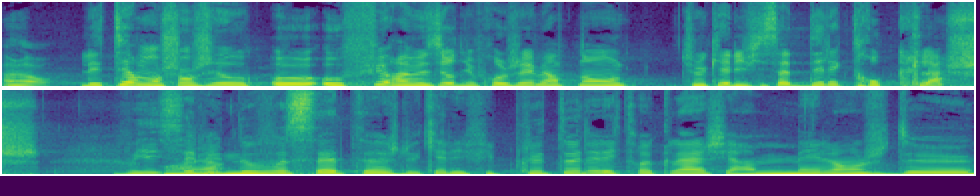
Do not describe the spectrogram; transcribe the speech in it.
Alors les termes ont changé au, au- au fur et à mesure du projet. Maintenant, tu le qualifies ça d'électro-clash. Oui, Voilà. c'est le nouveau set. Je le qualifie plutôt d'électroclash. Il y a un mélange de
